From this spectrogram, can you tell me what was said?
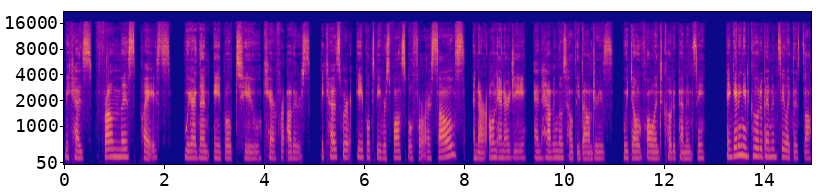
Because from this place, we are then able to care for others because we're able to be responsible for ourselves and our own energy and having those healthy boundaries, we don't fall into codependency. And getting into codependency, like there's a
